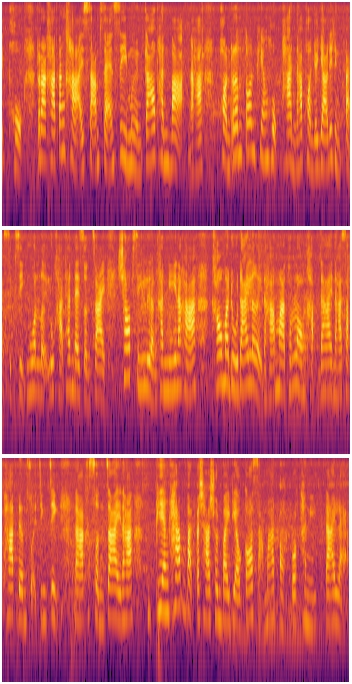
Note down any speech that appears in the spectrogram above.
2016 ราคาตั้งขาย 349,000 บาทนะคะ ผ่อนเริ่มต้นเพียง 6,000นะคะ ผ่อนยาวๆได้ถึง 84 งวดเลยลูกค้าท่านใดสนใจ ชอบสีเหลืองคันนี้นะคะ เข้ามาดูได้เลยนะคะ มาทดลองขับได้นะคะ สภาพเดิมสวยจริงๆนะคะ สนใจนะคะ เพียงแค่บัตรประชาชนใบเดียวก็สามารถออกรถคันนี้ได้แล้ว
